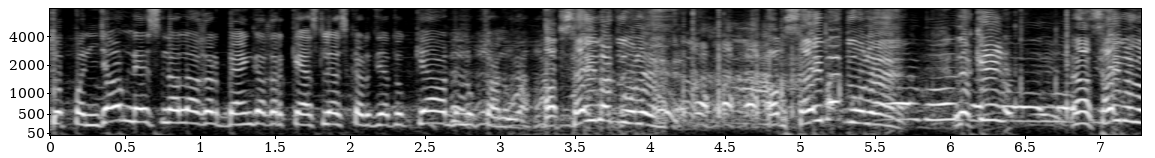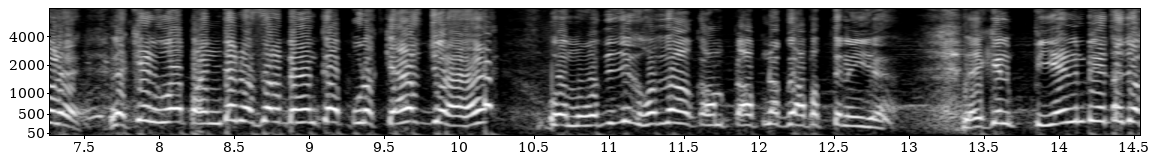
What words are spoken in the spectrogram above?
तो पंजाब नेशनल अगर बैंक अगर कैशलेस कर दिया तो क्या नुकसान हुआ? अब सही बात बोले हैं अब सही बात बोले हैं। लेकिन हाँ, सही बात बोले लेकिन वो पंजाब नेशनल बैंक का पूरा कैश जो है वो मोदी जी को अपना कोई आपत्ति नहीं है। लेकिन पीएनबी तो जो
